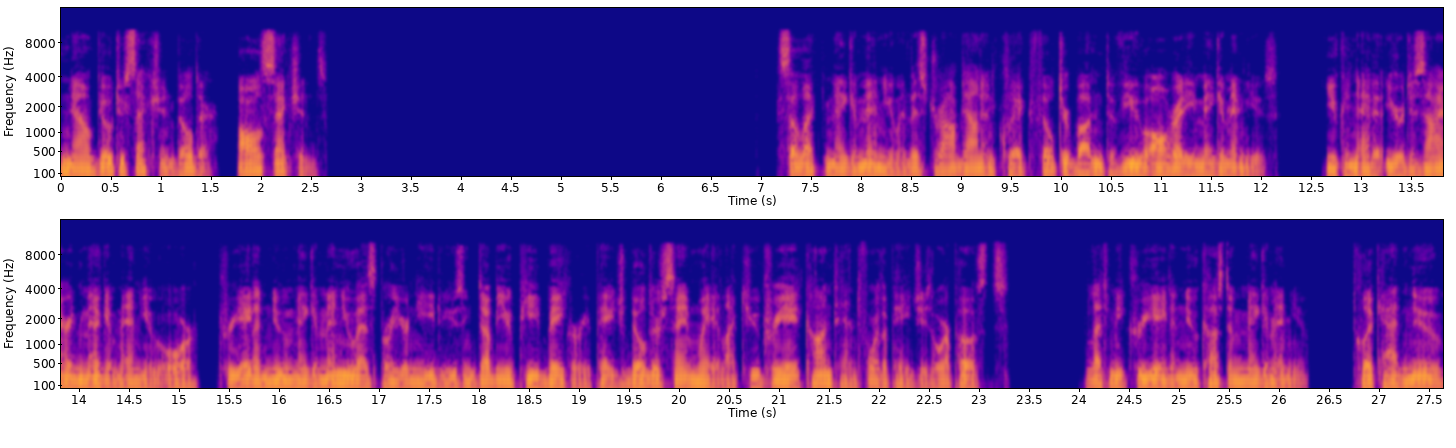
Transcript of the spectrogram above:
Now go to Section Builder, All Sections. Select Mega Menu in this drop-down and click Filter button to view already mega menus. You can edit your desired mega menu or create a new mega menu as per your need using WP Bakery Page Builder same way like you create content for the pages or posts. Let me create a new custom mega menu. Click Add New,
